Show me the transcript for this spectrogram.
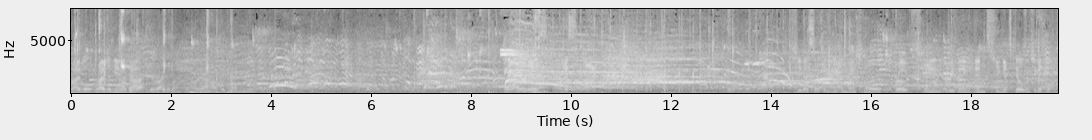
Rival, rival game. That. they're rivals, aren't they? Oh, yeah. Mount Spokane and you. Oh, there it is. Has such an unconventional approach, swing, everything, and she gets kills and she gets blocks.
